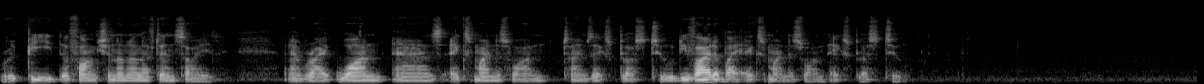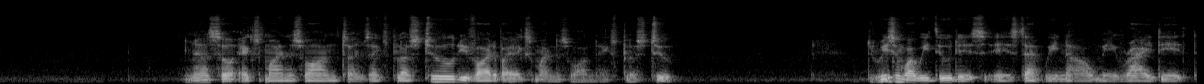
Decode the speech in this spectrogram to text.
Repeat the function on the left hand side and write 1 as x minus 1 times x plus 2 divided by x minus 1, x plus 2. Yeah, so x minus 1 times x plus 2 divided by x minus 1, x plus 2. The reason why we do this is that we now may write it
